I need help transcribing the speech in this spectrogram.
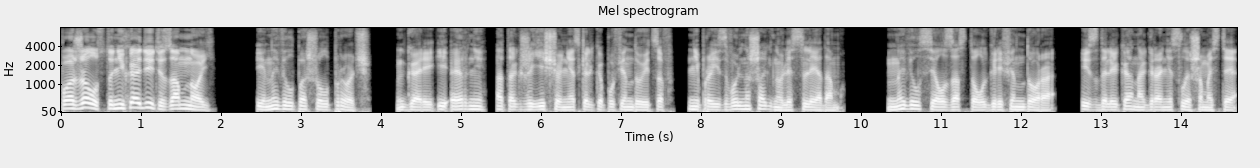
Пожалуйста, не ходите за мной. И Невил пошёл прочь. Гарри и Эрни, а также ещё несколько пуффендуйцев непроизвольно шагнули следом. Невил сел за стол Гриффиндора. Издалека на грани слышимости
